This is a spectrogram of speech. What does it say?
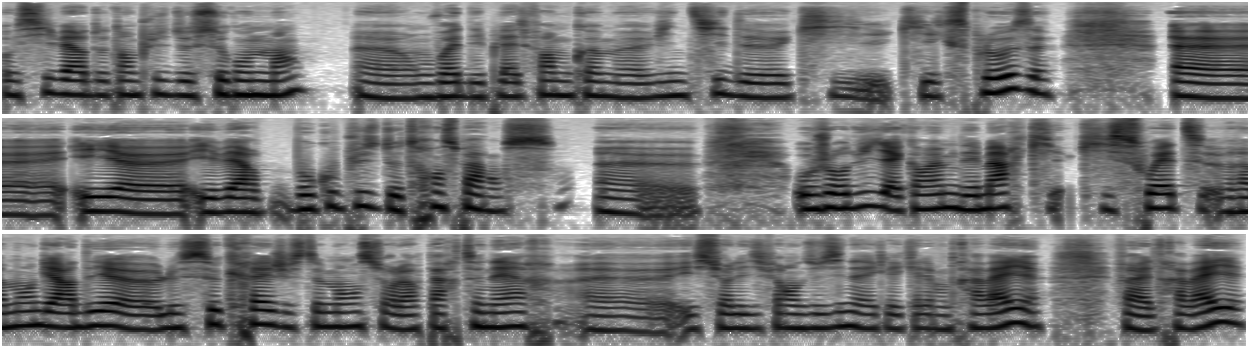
aussi vers d'autant plus de seconde main on voit des plateformes comme Vinted qui, qui explosent et, et, vers beaucoup plus de transparence. Aujourd'hui, il y a quand même des marques qui souhaitent vraiment garder le secret justement sur leurs partenaires et sur les différentes usines avec lesquelles on travaille, enfin elles travaillent.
